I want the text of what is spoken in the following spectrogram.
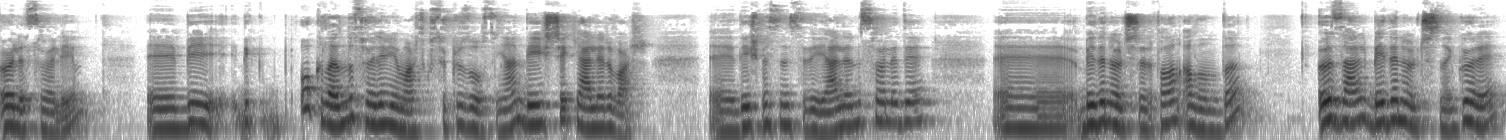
Öyle söyleyeyim. E, bir, bir o kadarını da söylemeyeyim artık sürpriz olsun yani. Değişecek yerleri var. E, değişmesini istediği yerlerini söyledi beden ölçüleri falan alındı. Özel beden ölçüsüne göre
